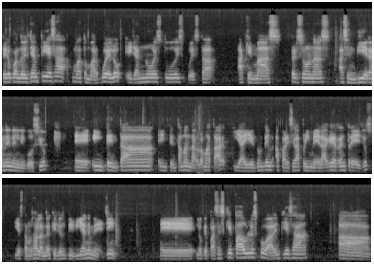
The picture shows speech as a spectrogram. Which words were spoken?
pero cuando él ya empieza como a tomar vuelo, ella no estuvo dispuesta a que más personas ascendieran en el negocio eh, e, intenta, e intenta mandarlo a matar y ahí es donde aparece la primera guerra entre ellos y estamos hablando de que ellos vivían en Medellín. Eh, lo que pasa es que Pablo Escobar empieza a,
